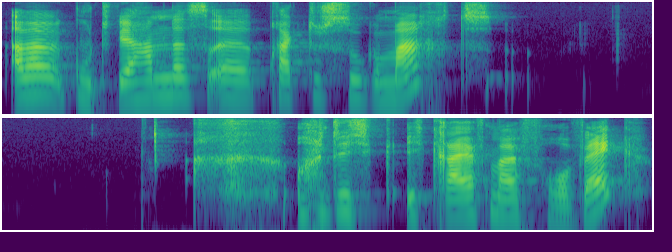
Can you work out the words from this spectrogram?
Aber gut, wir haben das äh, praktisch so gemacht. Und ich, ich greife mal vorweg.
